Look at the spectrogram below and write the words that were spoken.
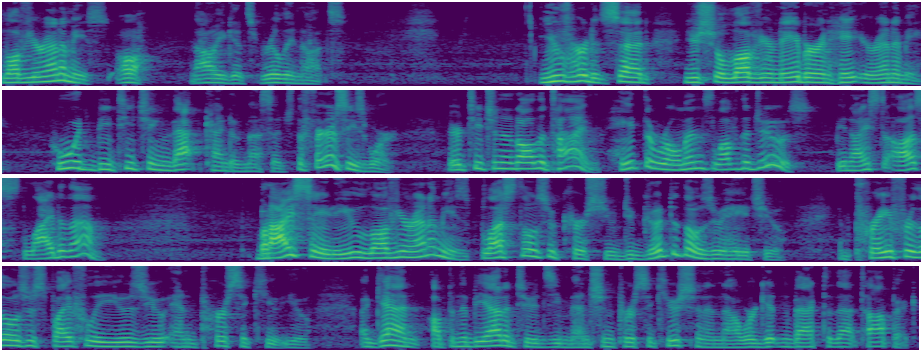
Love your enemies. Oh, now he gets really nuts. You've heard it said, you shall love your neighbor and hate your enemy. Who would be teaching that kind of message? The Pharisees were. They're teaching it all the time. Hate the Romans, love the Jews. Be nice to us, lie to them. But I say to you, love your enemies, bless those who curse you, do good to those who hate you And pray for those who spitefully use you and persecute you. Again, up in the Beatitudes, he mentioned persecution, and now we're getting back to that topic.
